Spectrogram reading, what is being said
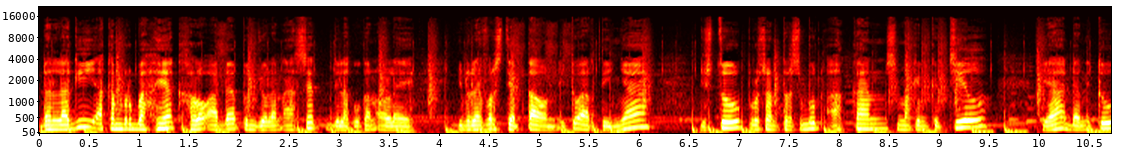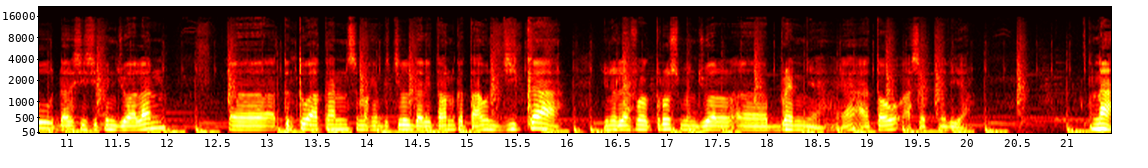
dan lagi akan berbahaya kalau ada penjualan aset dilakukan oleh Unilever setiap tahun. Itu artinya justru perusahaan tersebut akan semakin kecil ya dan itu dari sisi penjualan uh, tentu akan semakin kecil dari tahun ke tahun jika Unilever terus menjual uh, brandnya ya atau asetnya dia. Nah,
